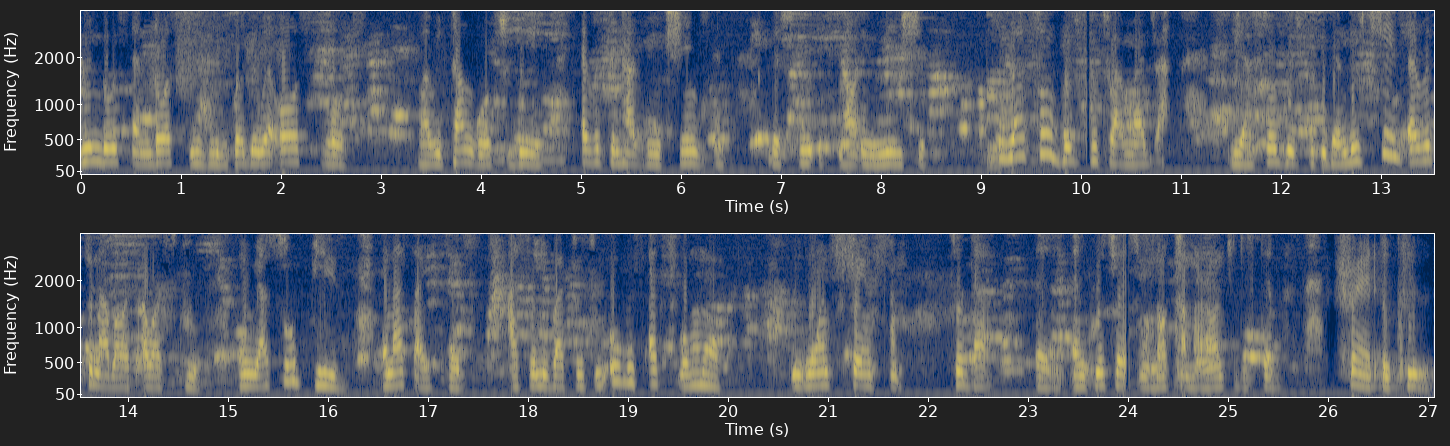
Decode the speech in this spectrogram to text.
windows and doors easily because they were all spoiled. But we thank God today, everything has been changed and the school is now in new shape. We are so grateful to Amaja. We are so grateful to them. They've changed everything about our school and we are so pleased. And as I said, as Oliver Twist, we always ask for more. We want fencing so that uh, encroachers will not come around to disturb us. Fred Oklu,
